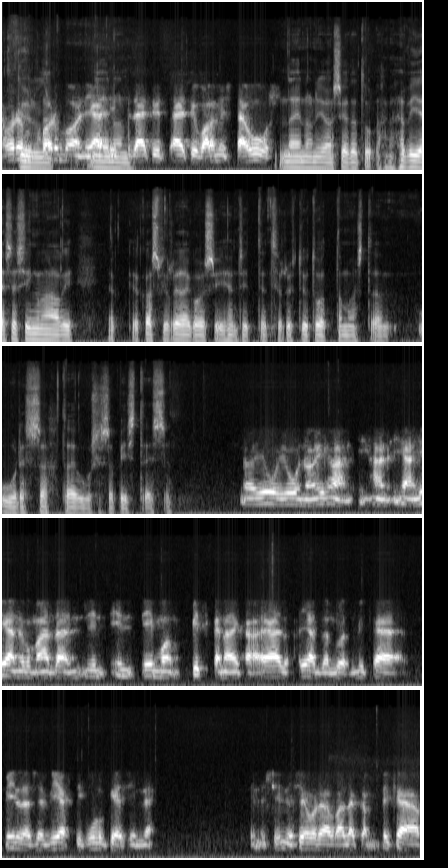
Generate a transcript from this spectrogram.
hor- Kyllä, hormonia ja näin sitten täytyy, täytyy valmistaa uusi. Näin on, ja sieltä häviää se signaali, ja, ja kasvi reagoi siihen sitten, että se ryhtyy tuottamaan sitä uudessa tai uusissa pisteissä. No joo, joo, no ihan, ihan, ihan hieno, kun mä tämän niin, niin, niin pitkän aikaa aj- ajatellut, että mikä, millä se viesti kulkee sinne, sinne, sinne seuraavaan, mikä,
